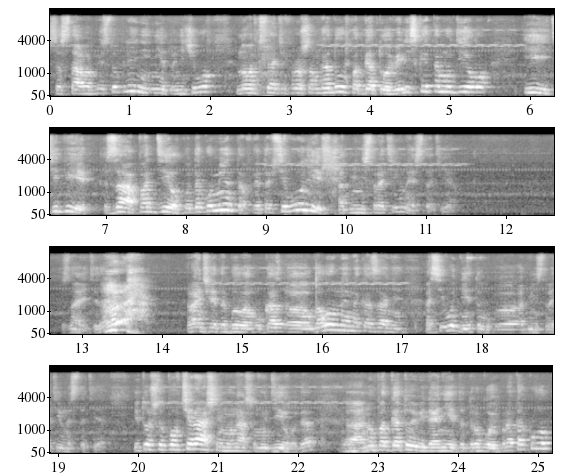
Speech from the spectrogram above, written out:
состава преступления нету ничего. Но вот, кстати, в прошлом году подготовились к этому делу. И теперь за подделку документов это всего лишь административная статья. Знаете, да? Раньше это было э, уголовное наказание, а сегодня это э, административная статья. И то, что по вчерашнему нашему делу, да, а, ну подготовили они это другой протокол,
